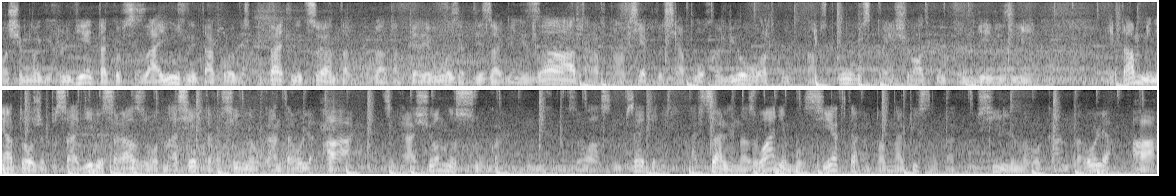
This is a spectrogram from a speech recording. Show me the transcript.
очень многих людей, такой всесоюзный, такой воспитательный центр, куда там перевозят дезорганизаторов, там всех, кто себя плохо вел, откуда там с Курска, еще откуда-то людей везли. И там меня тоже посадили сразу вот на сектор усиленного контроля А, сокращенно «Сука» у них назывался. Ну, представляете, официальное название был сектором, там написано так, усиленного контроля А.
